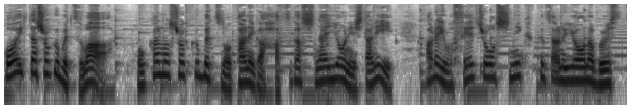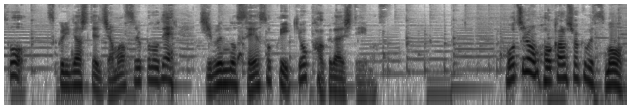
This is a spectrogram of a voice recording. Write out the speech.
こういった植物は、他の植物の種が発芽しないようにしたり、あるいは成長しにくくなるような物質を作り出して邪魔することで、自分の生息域を拡大しています。もちろん他の植物も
